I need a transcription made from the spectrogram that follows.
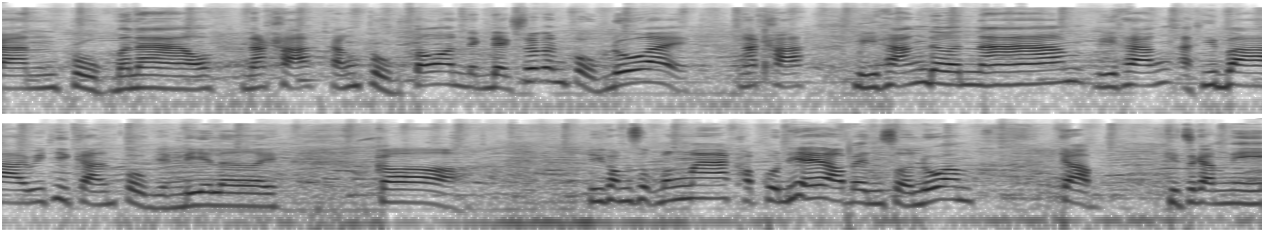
การปลูกมะนาวนะคะ ทั้งปลูกต้นเด็กๆ ช่วยกันปลูกด้วยนะคะ มีทั้งเดินน้ำมีทั้งอธิบายวิธีการปลูกอย่างดีเลย ก็มีความสุขมากๆ ขอบคุณที่ให้เราเป็นส่วนร่วมกับกิจกรรมนี้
